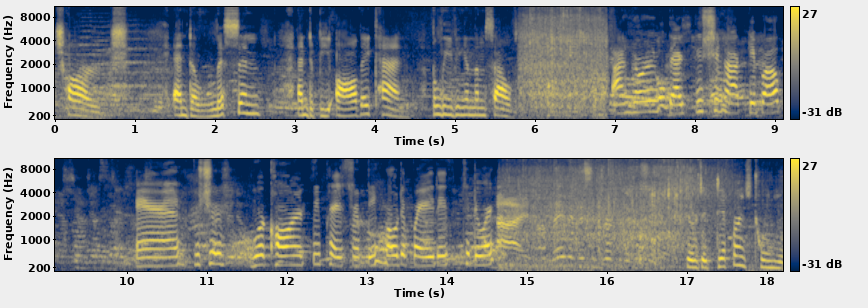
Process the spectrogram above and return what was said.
charge and to listen and to be all they can, believing in themselves. I learned that you should not give up and you should work hard, be patient, be motivated to do it. There's a difference between you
